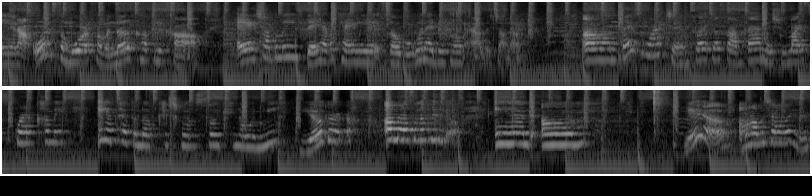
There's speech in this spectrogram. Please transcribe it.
And I ordered some more from another company called Ash, I believe. They haven't came yet. So, but when they do come, I'll let y'all know. Um, thanks for watching. Like us on bye. Make sure you like, subscribe, comment, and tap the notification bell so you can know when me, your girl, I'm in a video. And um, yeah, I'm gonna holler y'all later.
